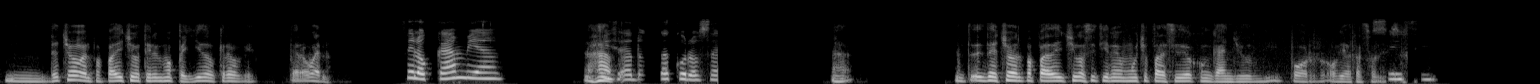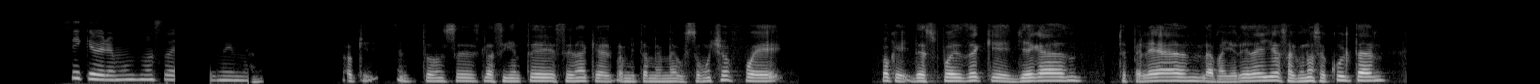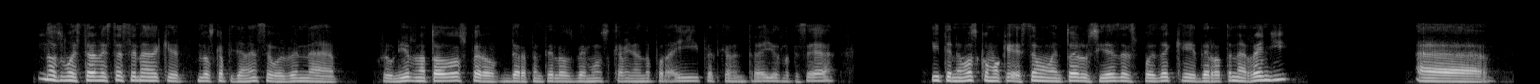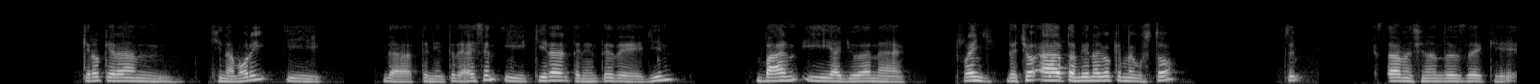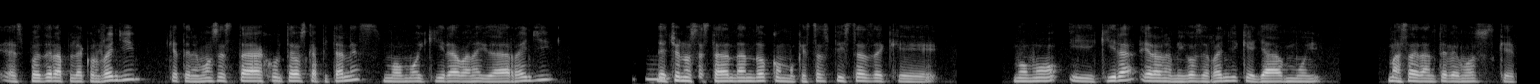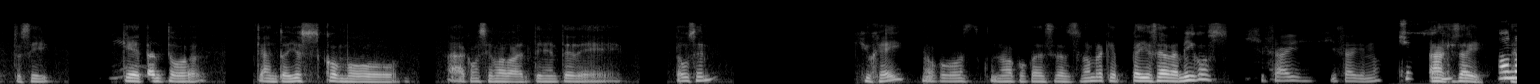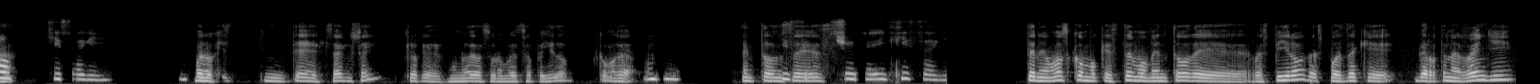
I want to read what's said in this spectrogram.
Mm, de hecho, el papá de Ichigo tiene el mismo apellido, creo que. Pero bueno. Se lo cambia. Ajá. Y se adopta Kurosawa. Ajá. Entonces, de hecho, el papá de Ichigo sí tiene mucho parecido con Ganyu por obvias razones. Sí, sí. Sí, que veremos más adelante. Ok, entonces la siguiente escena que a mí también me gustó mucho fue, ok, después de que llegan, se pelean, la mayoría de ellos, algunos se ocultan, nos muestran esta escena de que los capitanes se vuelven a reunir, no todos, pero de repente los vemos caminando por ahí, platicando entre ellos, lo que sea. Y tenemos como que este momento de lucidez después de que derrotan a Renji. creo que eran Hinamori y la teniente de Aizen y Kira, el teniente de Jin, van y ayudan a Renji. De hecho, ah, también algo que me gustó. Sí, estaba mencionando desde que después de la pelea con Renji, que tenemos esta junta de los capitanes, Momo y Kira van a ayudar a Renji. De hecho, nos están dando como que estas pistas de que Momo y Kira eran amigos de Renji, que ya muy más adelante vemos que, pues sí, que tanto, tanto ellos como, ah, ¿cómo se llamaba? El teniente de Towson, Hyuhei, no, no me acuerdo cuál es su nombre, que ellos eran amigos. Hisagi, Hisagi, ¿no? Ah, Hisagi. Ah, no, Hisagi. Bueno, Hisagi Hisagi, creo que uno de su nombre es su apellido, como sea. Entonces, Hisagi. tenemos como que este momento de respiro después de que derroten a Renji.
